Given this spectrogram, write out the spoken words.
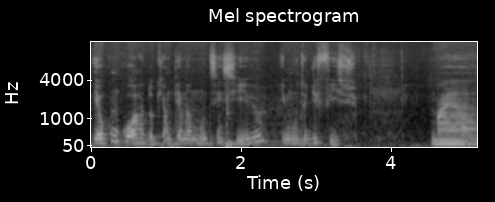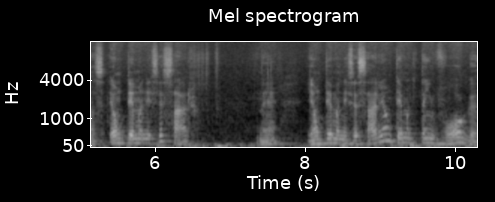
eu concordo que é um tema muito sensível e muito difícil, mas é um tema necessário, né? E é um tema necessário e é um tema que está em voga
